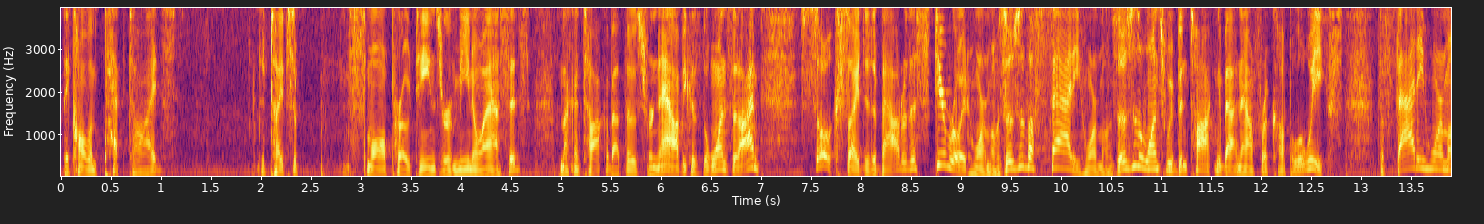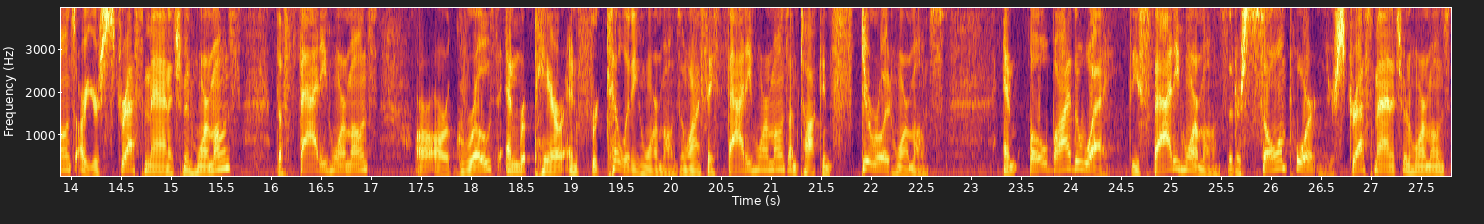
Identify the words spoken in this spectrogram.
They call them peptides. They're types of small proteins or amino acids. I'm not going to talk about those for now because the ones that I'm so excited about are the steroid hormones. Those are the fatty hormones. Those are the ones we've been talking about now for a couple of weeks. The fatty hormones are your stress management hormones. The fatty hormones are our growth and repair and fertility hormones. And when I say fatty hormones, I'm talking steroid hormones. And oh, by the way, these fatty hormones that are so important, your stress management hormones,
